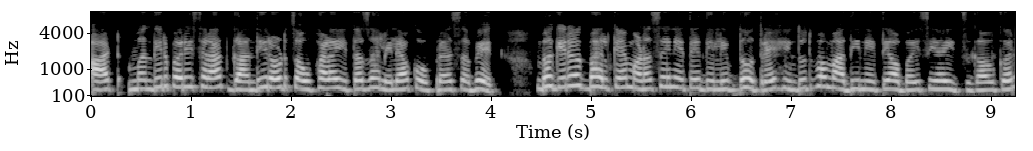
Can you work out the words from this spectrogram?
आठ मंदिर परिसरात गांधी रोड चौफाळा इथं झालेल्या कोपरा सभेत भगीरथ भालके मनसे नेते दिलीप धोत्रे हिंदुत्ववादी नेते अभयसिंह इचगावकर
